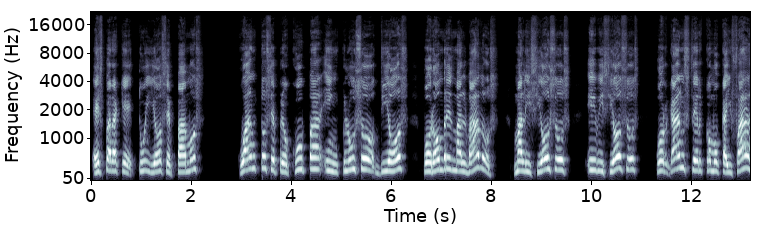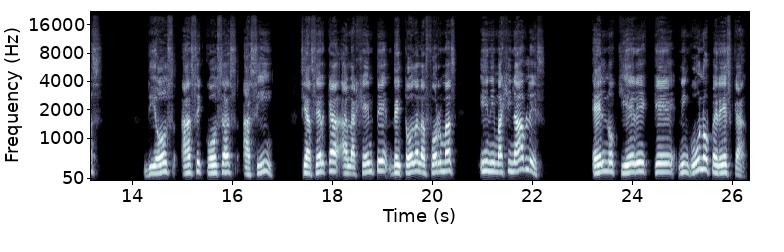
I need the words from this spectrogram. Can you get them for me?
es para que tú y yo sepamos cuánto se preocupa incluso Dios por hombres malvados, maliciosos y viciosos, por gánster como Caifás. Dios hace cosas así. Se acerca a la gente de todas las formas inimaginables. Él no quiere que ninguno perezca.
